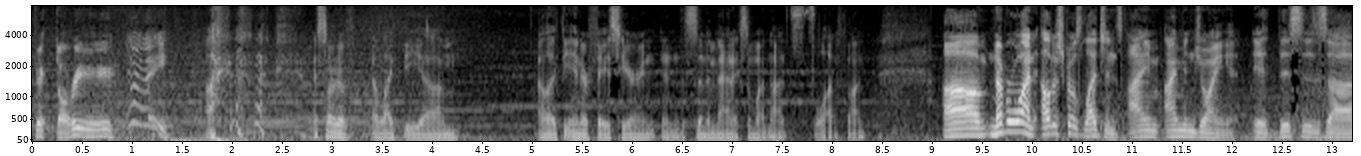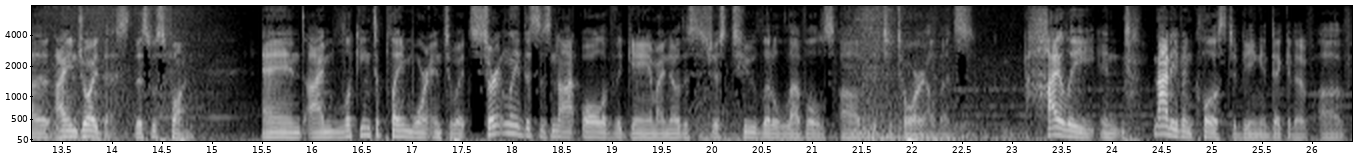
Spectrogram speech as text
victory. Yay! I sort of I like the um, I like the interface here and, and the cinematics and whatnot. It's, it's a lot of fun. Um, number one, Elder Scrolls Legends. I'm I'm enjoying it. it this is uh, I enjoyed this. This was fun and I'm looking to play more into it. Certainly, this is not all of the game. I know this is just two little levels of the tutorial. That's highly, in, not even close to being indicative of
